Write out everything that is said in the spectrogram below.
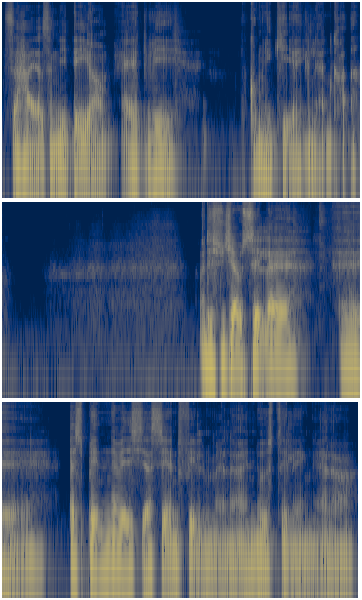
så har jeg sådan en idé om, at vi kommunikerer i en eller anden grad. Og det synes jeg jo selv er, øh, er spændende, hvis jeg ser en film, eller en udstilling, eller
